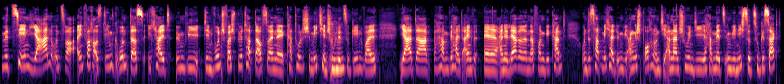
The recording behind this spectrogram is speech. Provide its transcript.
mit zehn Jahren und zwar einfach aus dem Grund, dass ich halt irgendwie den Wunsch verspürt habe, da auf so eine katholische Mädchenschule zu gehen, weil ja, da haben wir halt ein, äh, eine Lehrerin davon gekannt und das hat mich halt irgendwie angesprochen und die anderen Schulen, die haben mir jetzt irgendwie nicht so zugesagt,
